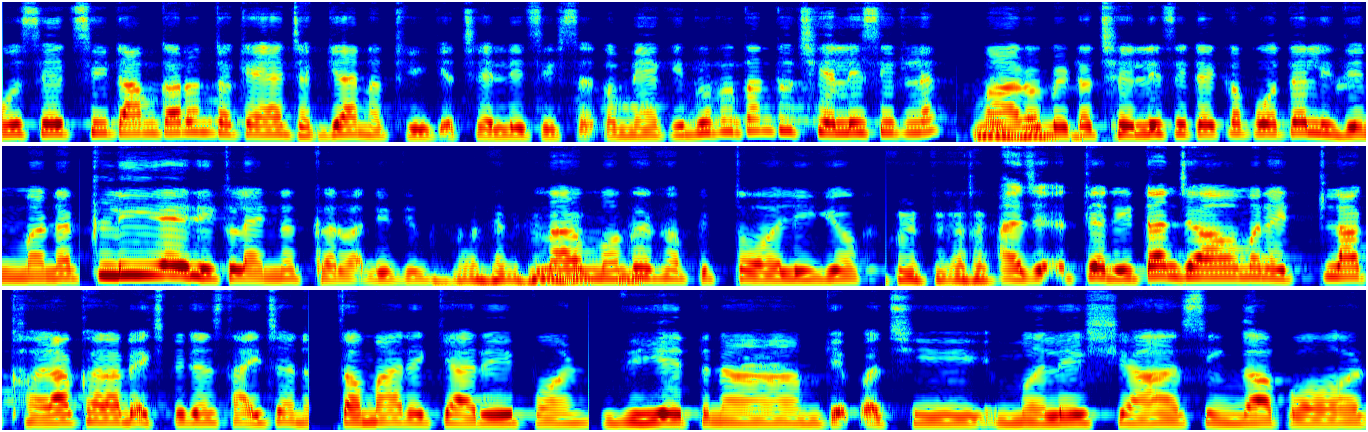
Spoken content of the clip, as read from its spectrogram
હું સેજ સીટ આમ કરો ને તો કે અહીંયા જગ્યા નથી કે છેલ્લી સીટ છે. તો મેં કીધું તું તને તું છેલ્લી સીટ લે. મારો બેટો છેલ્લી સીટ એટલે પોતે લીધી મને એટલી એ રિક્લાઇન નથી કરવા દીધી. મારો મગજનો પિત્તો હલી ગયો. આજે અત્યારે રિટર્ન જવામાં મને એટલા ખરાબ ખરાબ એક્સપિરિયન્સ થાય છે ને. તમારે ક્યારેય પણ વિયેતનામ કે પછી મલેશિયા સિંગાપોર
